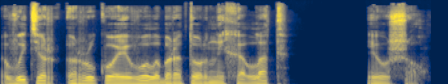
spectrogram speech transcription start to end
вытер руку о его лабораторный халат и ушел.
